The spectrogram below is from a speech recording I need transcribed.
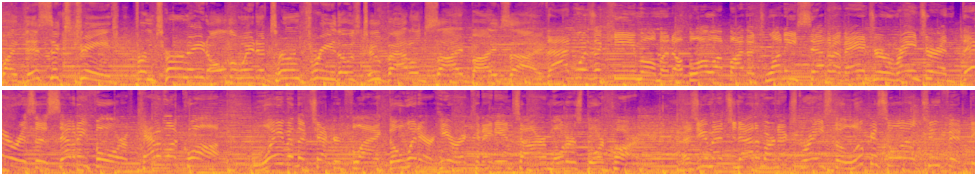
by this exchange from turn 8 all the way to turn 3. Those two battled side by side. That was a key moment, a blow up by the 27 of Andrew And there is the 74 of Kevin Lacroix waving the checkered flag, the winner here at Canadian Tire Motorsport Park. As you mentioned, Adam, our next race, the Lucas Oil 250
